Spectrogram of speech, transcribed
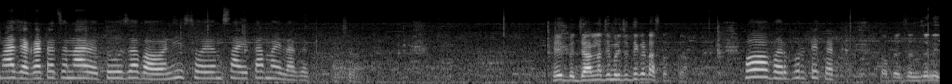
माझ्या गटाचं नाव आहे तुळजा भवानी स्वयंसहायता महिला गट. अच्छा. हे जालनाचे मिरची तिखट असतात का? हो भरपूर तिखट. बापरे झणझणीत.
